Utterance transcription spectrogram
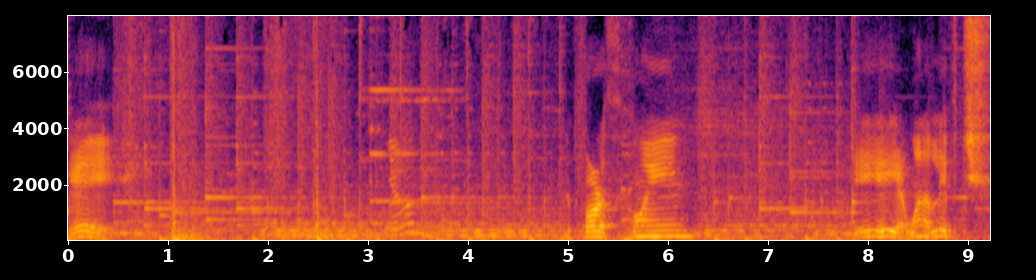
Okay. The fourth coin. Hey, hey, I want a lift.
